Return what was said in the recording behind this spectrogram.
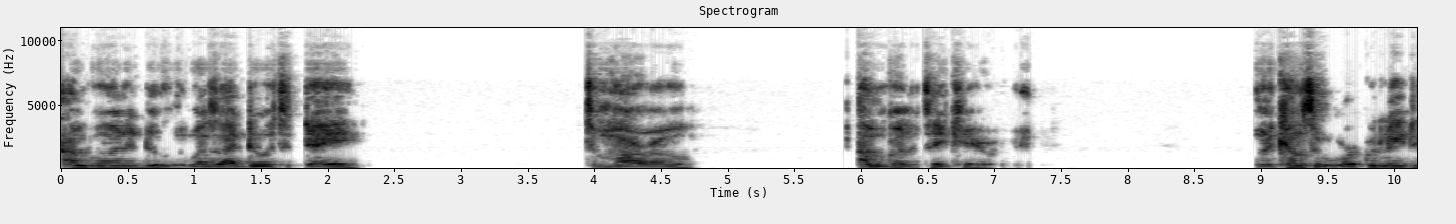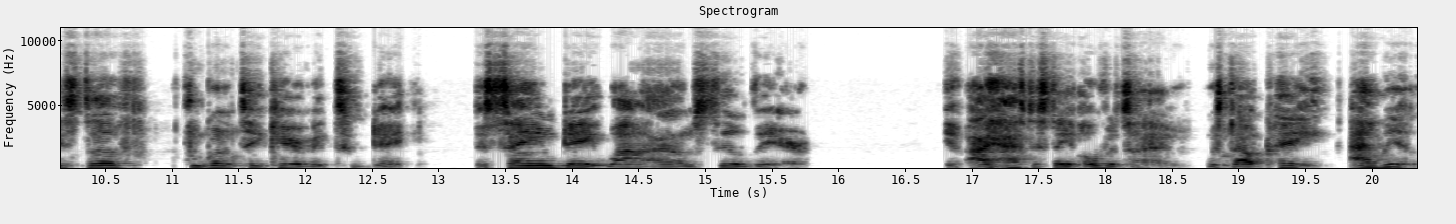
I'm going to do it. Whether I do it today, tomorrow, I'm going to take care of it. When it comes to work related stuff, I'm going to take care of it today. The same day while I am still there. If I have to stay overtime without pay, I will.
